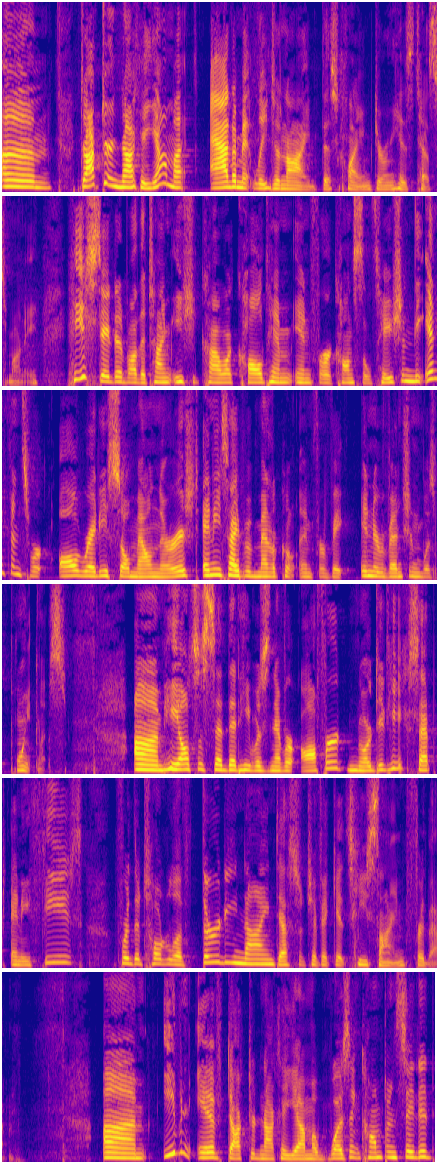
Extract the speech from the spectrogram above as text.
Um, Dr. Nakayama adamantly denied this claim during his testimony. He stated by the time Ishikawa called him in for a consultation, the infants were already so malnourished, any type of medical intervention was pointless. Um, he also said that he was never offered, nor did he accept any fees for the total of 39 death certificates he signed for them. Um, even if Dr. Nakayama wasn't compensated,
